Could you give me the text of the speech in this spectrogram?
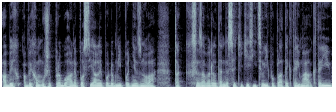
abych, abychom už pro boha neposílali podobný podnět znova, tak se zavedl ten desetitisícový poplatek, který, má, který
